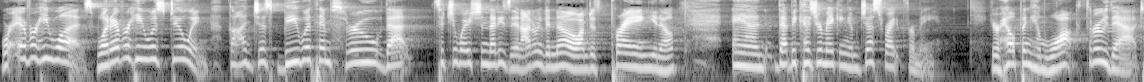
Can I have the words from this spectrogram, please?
Wherever he was, whatever he was doing, God just be with him through that situation that he's in. I don't even know. I'm just praying, you know. And that because you're making him just right for me. You're helping him walk through that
